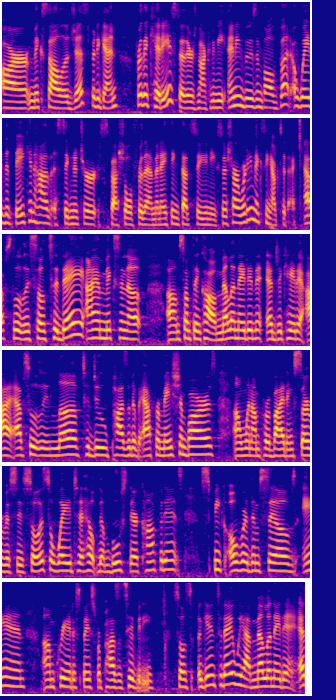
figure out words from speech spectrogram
our mixologist, but again, for the kiddies, so there's not going to be any booze involved, but a way that they can have a signature special for them. And I think that's so unique. So Char, what are you mixing up today? Absolutely. So today I am mixing up um, something called Melanated and Educated. I absolutely love to do positive affirmation bars um, when I'm providing services. So it's a way to help them boost their confidence, speak over themselves, and um, create a space for positivity. So again, today we have Melanated and Educated,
